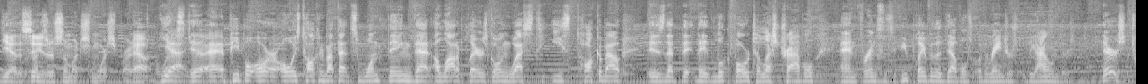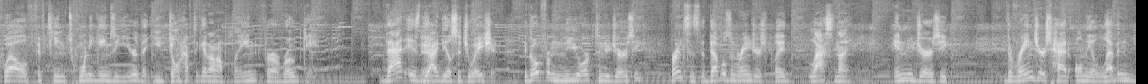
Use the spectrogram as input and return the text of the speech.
Yeah, the cities are so much more spread out in the yeah, West. yeah, uh, people are always talking about that. It's one thing that a lot of players going west to east talk about is that they, they look forward to less travel. And for instance, if you play for the Devils or the Rangers or the Islanders, there's 12, 15, 20 games a year that you don't have to get on a plane for a road game. That is the Yeah. ideal situation. To go from New York to New Jersey, for instance, the Devils and Rangers played last night in New Jersey. The Rangers had only 11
